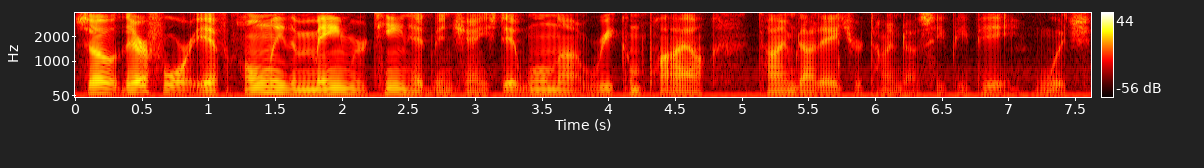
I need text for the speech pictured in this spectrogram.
So therefore if only the main routine had been changed it will not recompile time.h or time.cpp which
